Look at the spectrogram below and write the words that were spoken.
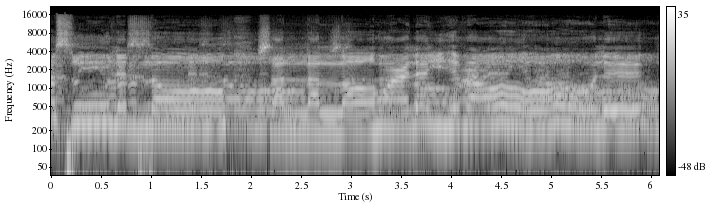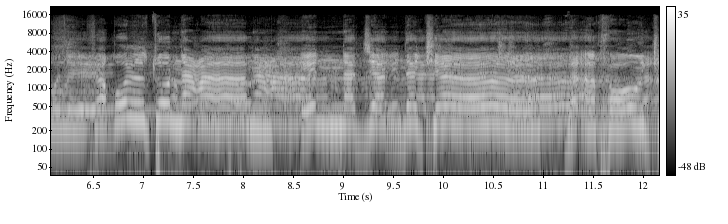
رسول الله صلى الله عليه وآله. فقلت نعم إن جدك وأخوك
